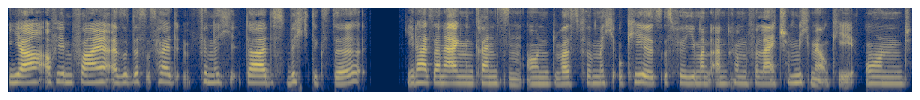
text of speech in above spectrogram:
Ja, auf jeden Fall. Also das ist halt, finde ich, da das Wichtigste. Jeder hat seine eigenen Grenzen und was für mich okay ist, ist für jemand anderen vielleicht schon nicht mehr okay. Und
